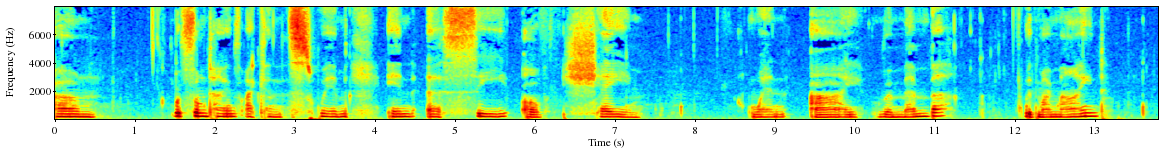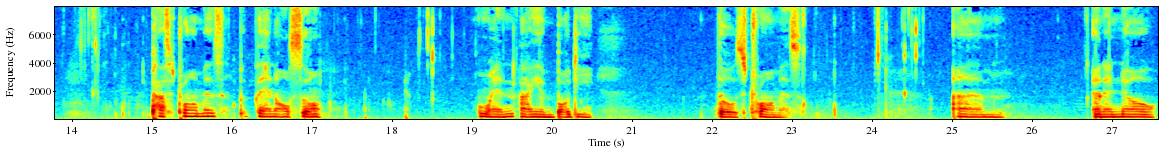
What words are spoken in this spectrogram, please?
Um, but sometimes I can swim in a sea of shame when I remember with my mind past traumas, but then also when I embody those traumas. Um, and I know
